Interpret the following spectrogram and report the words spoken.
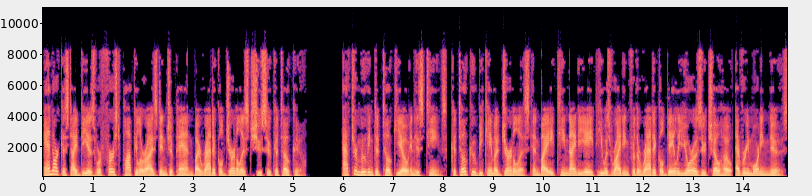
Anarchist ideas were first popularized in Japan by radical journalist Shusui Kotoku. After moving to Tokyo in his teens, Kotoku became a journalist and by 1898 he was writing for the radical daily Yorozu Choho every morning news.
